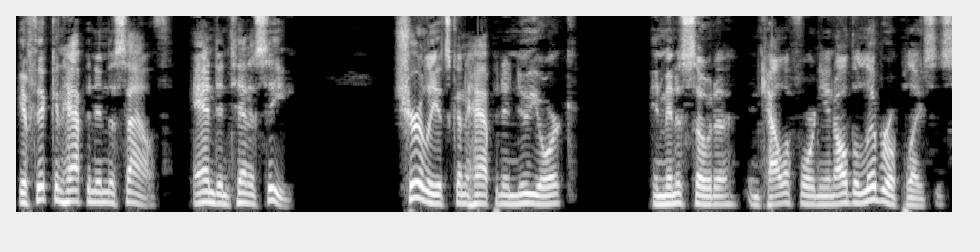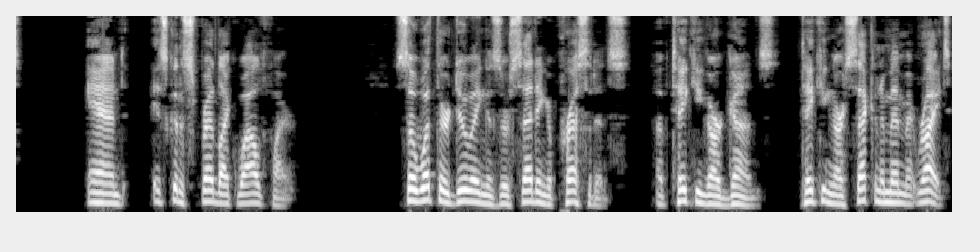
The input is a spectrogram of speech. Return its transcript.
If it can happen in the South and in Tennessee, surely it's going to happen in New York, in Minnesota, in California, and all the liberal places. And it's going to spread like wildfire. So what they're doing is they're setting a precedence of taking our guns taking our Second Amendment rights.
